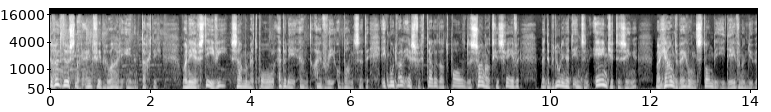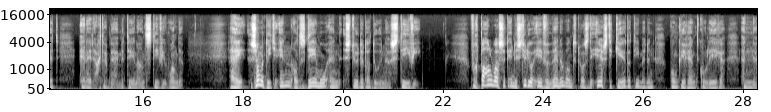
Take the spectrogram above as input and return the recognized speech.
Terug dus naar eind februari 81, wanneer Stevie samen met Paul Ebony en Ivory op band zette. Ik moet wel eerst vertellen dat Paul de song had geschreven met de bedoeling het in zijn eentje te zingen, maar gaandeweg ontstond de idee van een duet en hij dacht daarbij meteen aan Stevie Wonder. Hij zong het liedje in als demo en stuurde dat door naar Stevie. Voor Paul was het in de studio even wennen, want het was de eerste keer dat hij met een concurrent collega een uh,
